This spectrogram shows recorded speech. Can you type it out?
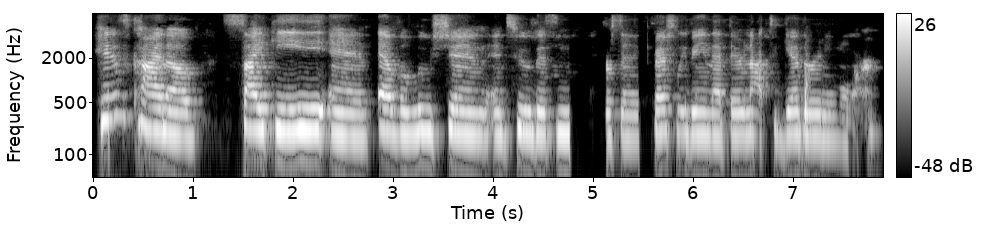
his kind of psyche and evolution into this new person, especially being that they're not together anymore?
